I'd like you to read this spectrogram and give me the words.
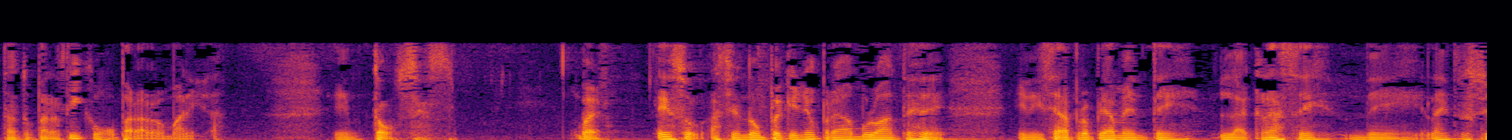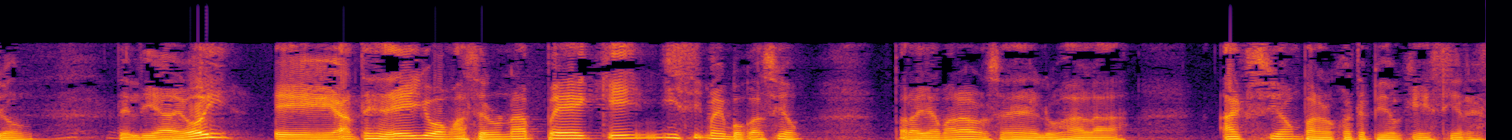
tanto para ti como para la humanidad. Entonces, bueno, eso haciendo un pequeño preámbulo antes de iniciar propiamente la clase de la instrucción del día de hoy. Eh, antes de ello vamos a hacer una pequeñísima invocación para llamar a los seres de luz a la acción, para lo cual te pido que cierres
